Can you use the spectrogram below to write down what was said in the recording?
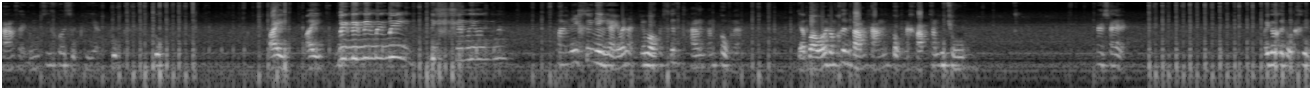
ทางสายลุงที่โคตรสุดเพลียปุ๊บปุ๊บ ไปไปวิ่งวิ่งวิ่งวิ่งวิ่งวิ่งวิ่งวิ่งวิ่งไปได้ขึ้นยังไงวะน่ะจะบอกว่าขึ้นทางน้ำตกนะอย่าบอกว่าต้องขึ้นตามทางน้ำตกนะครับท่านผู้ชมไม่ใช่แหละไอ้ก็กระโดดขึ้น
